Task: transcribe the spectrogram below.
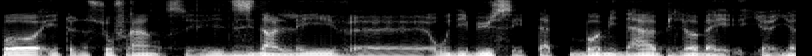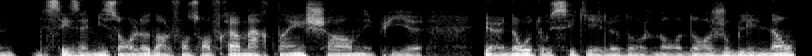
pas est une souffrance. Il dit dans le livre, euh, au début, c'est abominable. Puis là, ben, y a, ses amis sont là, dans le fond, son frère Martin, Sean, et puis euh, il y a un autre aussi qui est là, dont, j'oublie le nom,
